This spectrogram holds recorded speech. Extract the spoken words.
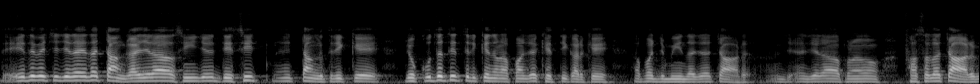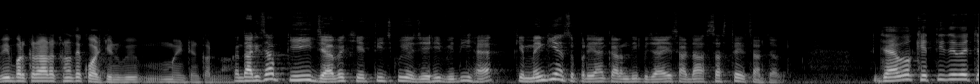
ਤੇ ਇਹਦੇ ਵਿੱਚ ਜਿਹੜਾ ਇਹਦਾ ਢੰਗ ਹੈ ਜਿਹੜਾ ਅਸੀਂ ਜਿਹੜੇ ਦੇਸੀ ਢੰਗ ਤਰੀਕੇ ਜੋ ਕੁਦਰਤੀ ਤਰੀਕੇ ਨਾਲ ਆਪਾਂ ਜਿਹੜਾ ਖੇਤੀ ਕਰਕੇ ਆਪਾਂ ਜ਼ਮੀਨ ਦਾ ਜਿਹੜਾ ਝਾੜ ਜਿਹੜਾ ਆਪਣਾ ਫਸਲ ਦਾ ਝਾੜ ਵੀ ਬਰਕਰਾਰ ਰੱਖਣਾ ਤੇ ਕੁਆਲਿਟੀ ਨੂੰ ਵੀ ਮੇਨਟੇਨ ਕਰਨਾ। ਕੰਦਾਰੀ ਸਾਹਿਬ ਕੀ ਜੈਵਿਕ ਖੇਤੀ 'ਚ ਕੋਈ ਅਜਿਹੀ ਵਿਧੀ ਹੈ ਕਿ ਮਹਿੰਗੀਆਂ ਸਪਰੇਆਂ ਕਰਨ ਦੀ ਬਜਾਏ ਸਾਡਾ ਸਸਤੇ ਸਰ ਜਾਵੇ? ਜੈਵਿਕ ਖੇਤੀ ਦੇ ਵਿੱਚ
